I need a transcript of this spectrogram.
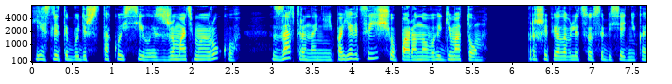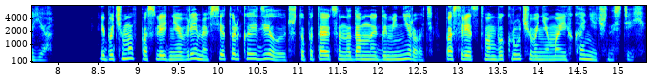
Если ты будешь с такой силой сжимать мою руку, завтра на ней появится еще пара новых гематом, прошипела в лицо собеседника я. И почему в последнее время все только и делают, что пытаются надо мной доминировать посредством выкручивания моих конечностей?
